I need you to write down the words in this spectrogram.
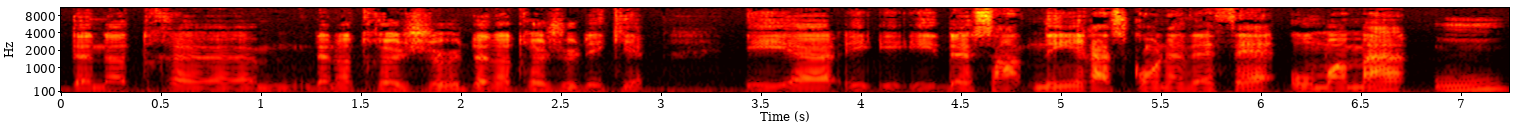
de notre euh, de notre jeu, de notre jeu d'équipe, et, et, et, de s'en tenir à ce qu'on avait fait au moment où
